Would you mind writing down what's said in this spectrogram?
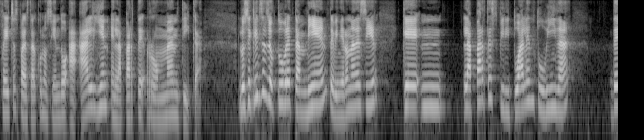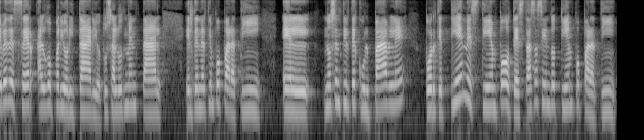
fechas para estar conociendo a alguien en la parte romántica. Los eclipses de octubre también te vinieron a decir que mm, la parte espiritual en tu vida debe de ser algo prioritario, tu salud mental, el tener tiempo para ti, el no sentirte culpable porque tienes tiempo o te estás haciendo tiempo para ti.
